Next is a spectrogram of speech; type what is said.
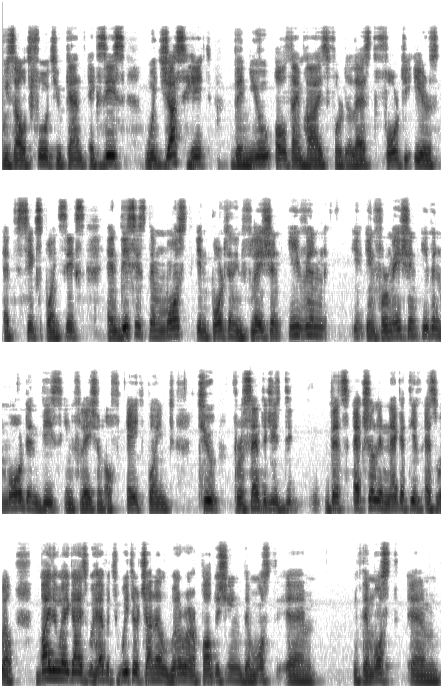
without food you can't exist we just hit the new all-time highs for the last 40 years at 6.6 and this is the most important inflation even information even more than this inflation of 8.2 percentages that's actually negative as well. By the way, guys, we have a Twitter channel where we are publishing the most um, the most um,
